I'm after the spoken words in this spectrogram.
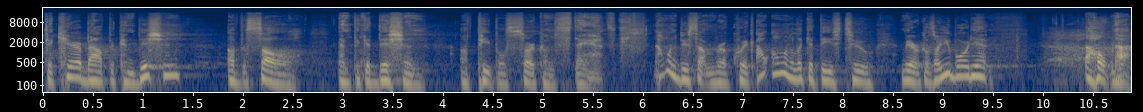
to care about the condition of the soul and the condition of people's circumstance. I want to do something real quick. I want to look at these two miracles. Are you bored yet? I hope not.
